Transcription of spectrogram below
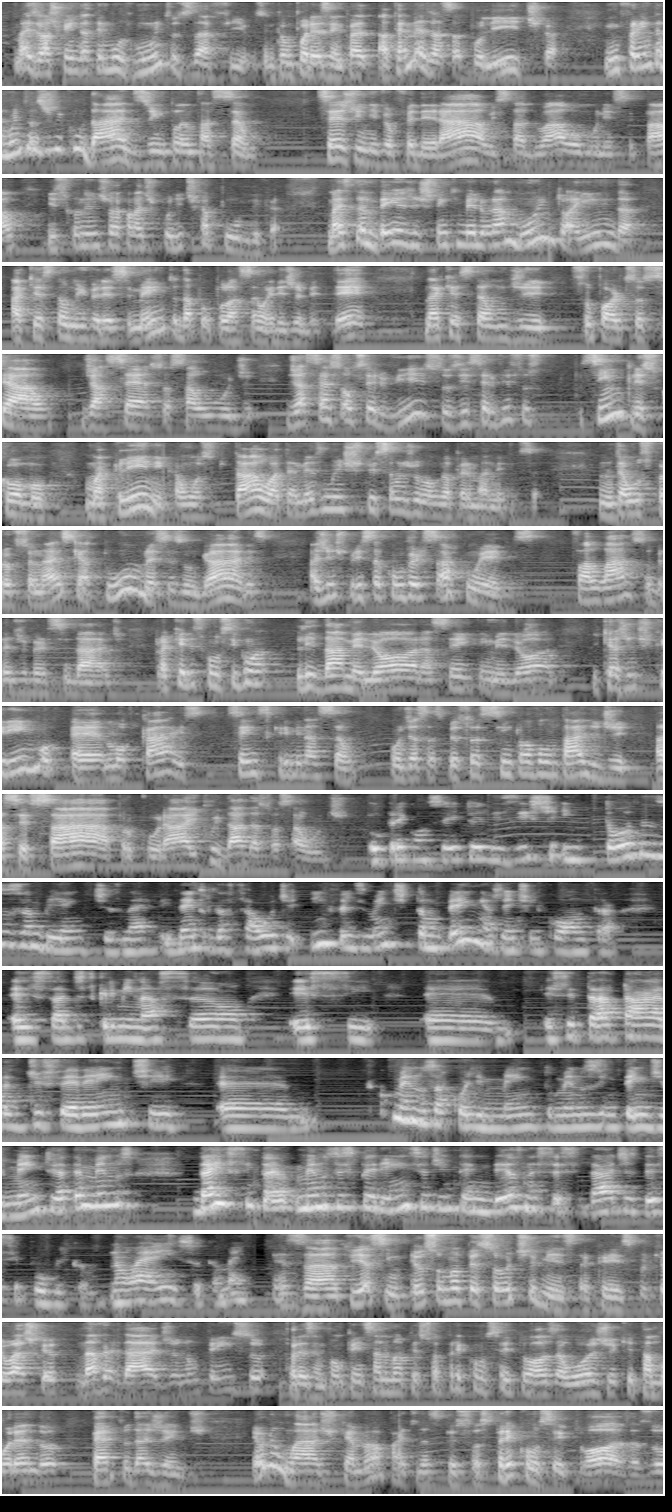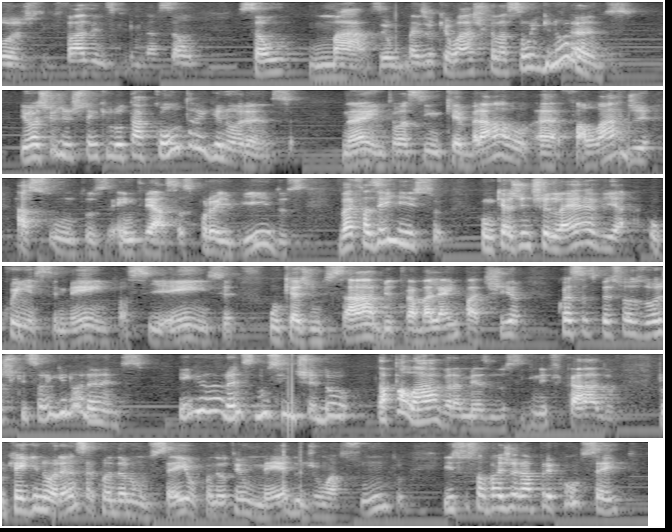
Mas eu acho que ainda temos muitos desafios. Então, por exemplo, até mesmo essa política enfrenta muitas dificuldades de implantação. Seja em nível federal, estadual ou municipal, isso quando a gente vai falar de política pública. Mas também a gente tem que melhorar muito ainda a questão do envelhecimento da população LGBT, na questão de suporte social, de acesso à saúde, de acesso aos serviços e serviços simples como uma clínica, um hospital ou até mesmo uma instituição de longa permanência. Então, os profissionais que atuam nesses lugares, a gente precisa conversar com eles, falar sobre a diversidade, para que eles consigam lidar melhor, aceitem melhor e que a gente crie é, locais sem discriminação, onde essas pessoas sintam a vontade de acessar, procurar e cuidar da sua saúde. O preconceito ele existe em todos os ambientes, né? E dentro da saúde, infelizmente, também a gente encontra essa discriminação, esse é, esse tratar diferente, é, com menos acolhimento, menos entendimento e até menos daí sim menos experiência de entender as necessidades desse público. Não é isso também? Exato. E assim, eu sou uma pessoa otimista, Cris, porque eu acho que, na verdade, eu não penso, por exemplo, vamos pensar numa pessoa preconceituosa hoje que está morando perto da gente. Eu não acho que a maior parte das pessoas preconceituosas hoje, que fazem discriminação, são más. Eu, mas o que eu acho é que elas são ignorantes. Eu acho que a gente tem que lutar contra a ignorância. Né? Então, assim, quebrar, é, falar de assuntos, entre aspas, proibidos, vai fazer isso, com que a gente leve o conhecimento, a ciência, o que a gente sabe, trabalhar empatia com essas pessoas hoje que são ignorantes. Ignorantes no sentido da palavra mesmo, do significado. Porque a ignorância, quando eu não sei ou quando eu tenho medo de um assunto, isso só vai gerar preconceito.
